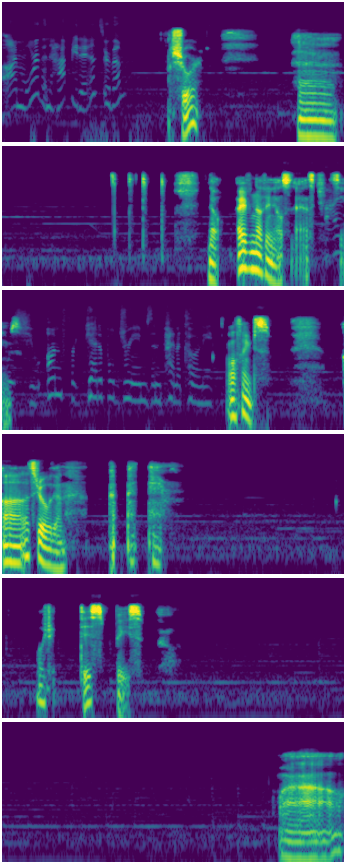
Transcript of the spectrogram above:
I'm more than happy to answer them. Sure. Uh. No, I have nothing else to ask. It seems. wish you unforgettable dreams in Penacony. Well, thanks. Uh, let's go then. Look at this space, Wow.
